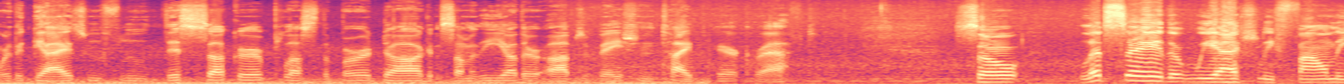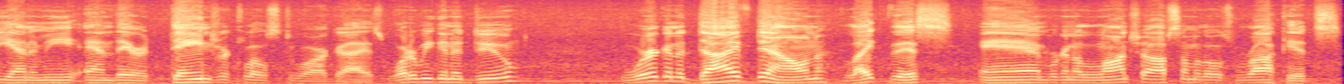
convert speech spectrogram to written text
were the guys who flew this sucker plus the Bird Dog and some of the other observation type aircraft. So let's say that we actually found the enemy and they're danger close to our guys. What are we going to do? We're going to dive down like this and we're going to launch off some of those rockets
